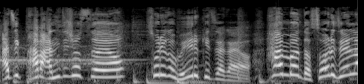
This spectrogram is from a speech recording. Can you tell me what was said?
아직 밥 안 드셨어요? 소리가 왜 이렇게 작아요? 한 번 더 소리 질러!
